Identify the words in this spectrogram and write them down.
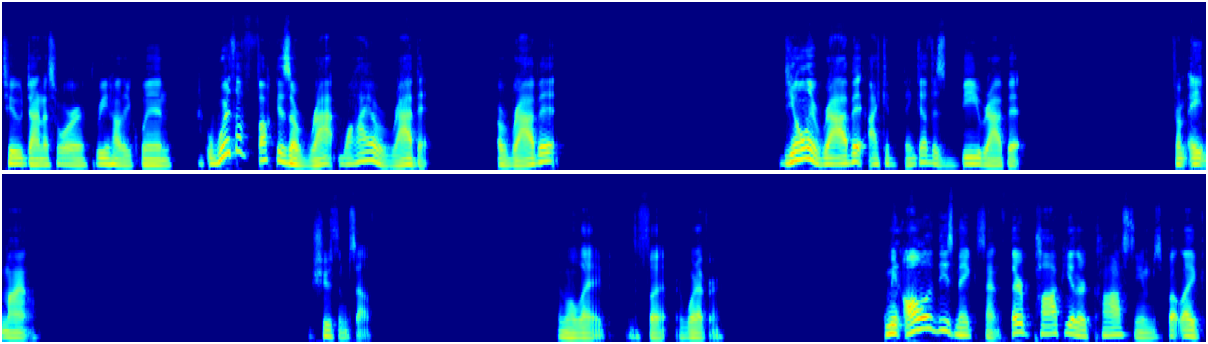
two, dinosaur, three, Harley Quinn. Where the fuck is a rat? Why a rabbit? A rabbit? The only rabbit I can think of is B Rabbit from Eight Mile. Shoots himself in the leg, the foot, or whatever. I mean, all of these make sense. They're popular costumes, but like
